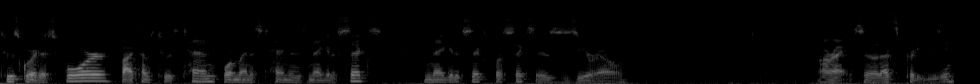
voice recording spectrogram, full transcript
Two squared is four, five times two is 10, four minus 10 is negative six. Negative six plus six is zero. All right, so that's pretty easy,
